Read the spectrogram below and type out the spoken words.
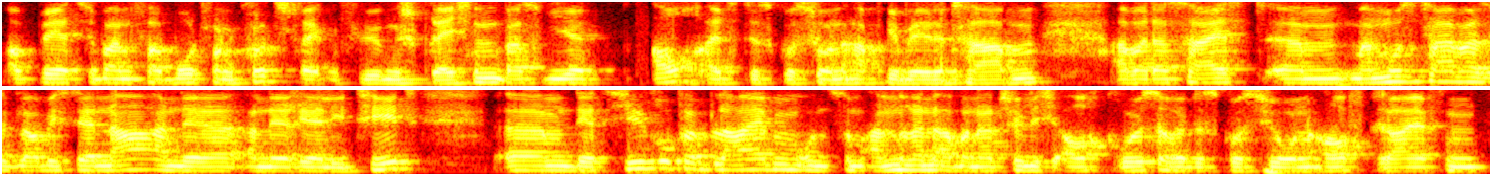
ob wir jetzt über ein Verbot von Kurzstreckenflügen sprechen, was wir auch als Diskussion abgebildet haben. Aber das heißt, ähm, man muss teilweise, glaube ich, sehr nah an der, an der Realität ähm, der Zielgruppe bleiben und zum anderen aber natürlich auch größere Diskussionen aufgreifen,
